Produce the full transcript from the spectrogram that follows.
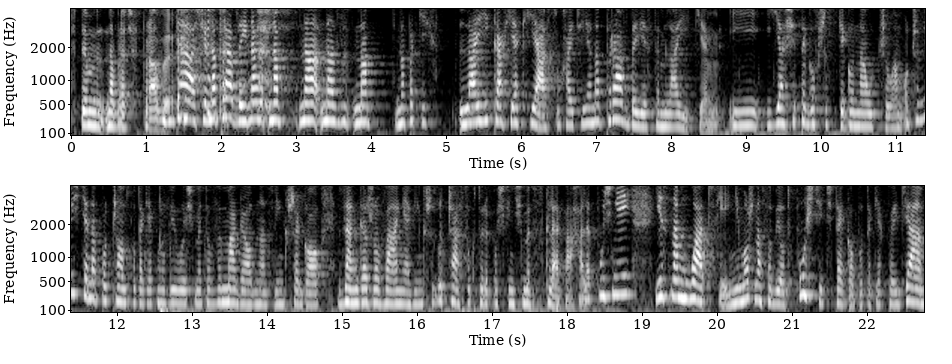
w tym nabrać wprawy. Da się, naprawdę. I na, na, na, na, na, takich laikach jak ja, słuchajcie, ja naprawdę jestem laikiem i ja się tego wszystkiego nauczyłam. Oczywiście na początku, tak jak mówiłyśmy, to wymaga od nas większego zaangażowania, większego czasu, który poświęcimy w sklepach, ale później jest nam łatwiej. Nie można sobie odpuścić tego, bo tak jak powiedziałam,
